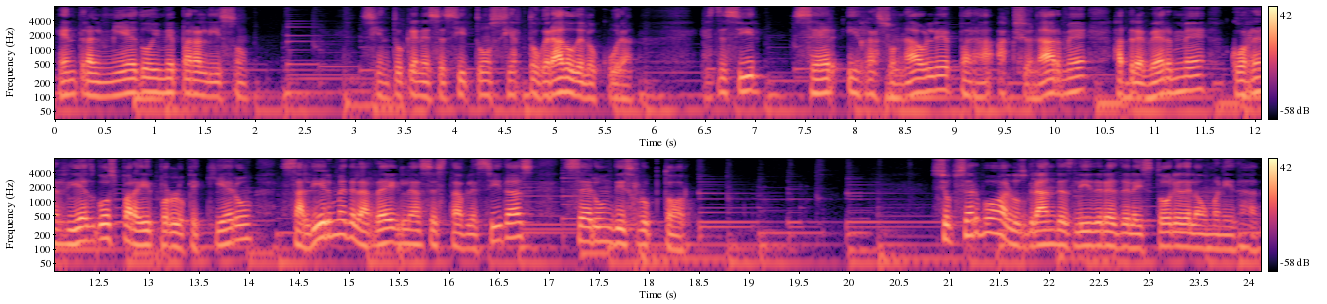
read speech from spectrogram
entra el miedo y me paralizo siento que necesito un cierto grado de locura, es decir, ser irrazonable para accionarme, atreverme, correr riesgos para ir por lo que quiero, salirme de las reglas establecidas, ser un disruptor. Si observo a los grandes líderes de la historia de la humanidad,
